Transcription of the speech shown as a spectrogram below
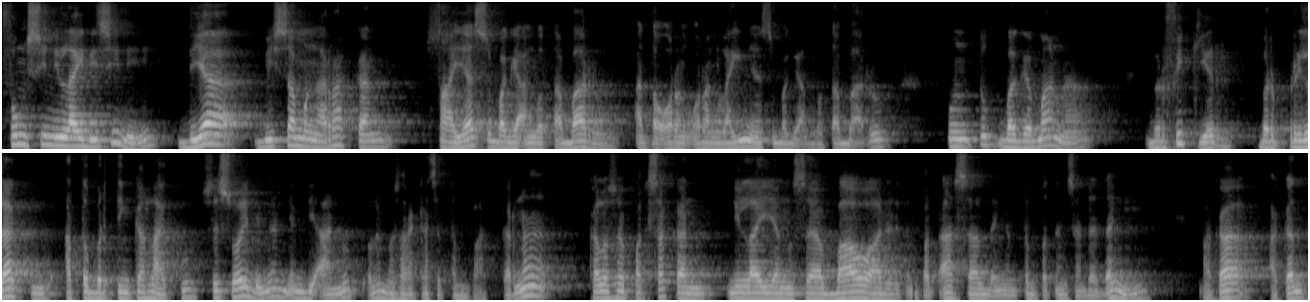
Fungsi nilai di sini dia bisa mengarahkan saya sebagai anggota baru atau orang-orang lainnya sebagai anggota baru untuk bagaimana berpikir, berperilaku atau bertingkah laku sesuai dengan yang dianut oleh masyarakat setempat. Karena kalau saya paksakan nilai yang saya bawa dari tempat asal dengan tempat yang saya datangi, maka akan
